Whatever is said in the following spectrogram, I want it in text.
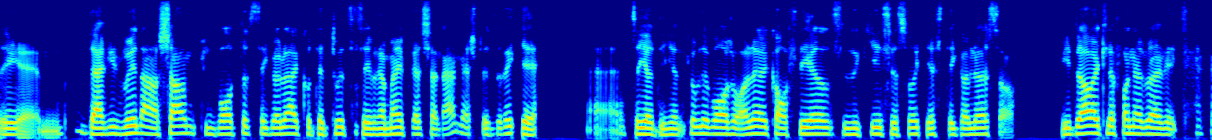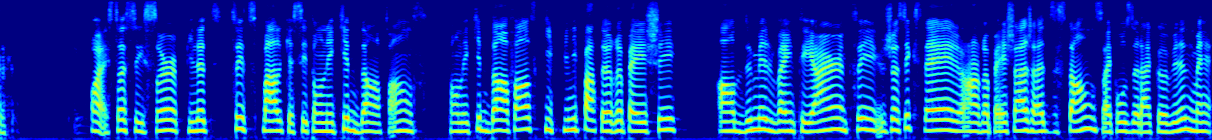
euh, d'arriver dans la chambre puis de voir tous ces gars-là à côté de toi, c'est vraiment impressionnant. Mais je te dirais que euh, il y, a une couple de bons joueurs là, Caulfield, Suzuki, c'est sûr que ces gars-là, sont... ils doivent être le fun à jouer avec. oui, ça c'est sûr. Puis là, tu sais, tu parles que c'est ton équipe d'enfance. Ton équipe d'enfance qui finit par te repêcher en 2021. je sais que c'était un repêchage à distance à cause de la COVID, mais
